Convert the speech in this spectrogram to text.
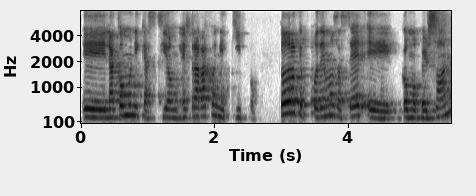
eh, la comunicación, el trabajo en equipo todo lo que podemos hacer eh, como persona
